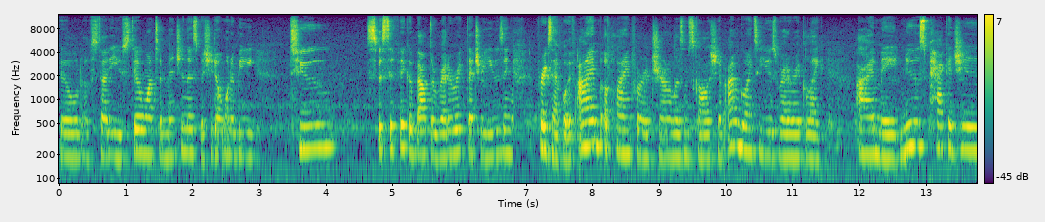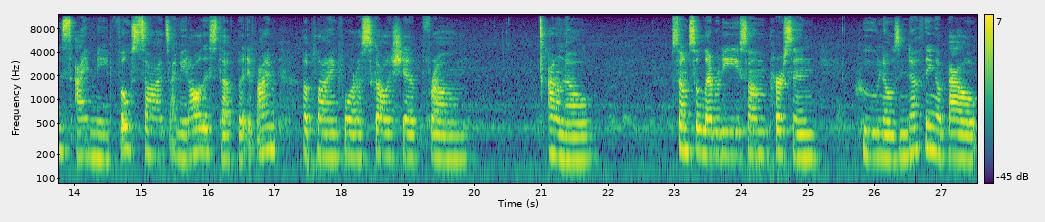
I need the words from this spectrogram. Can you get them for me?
field of study you still want to mention this but you don't want to be too specific about the rhetoric that you're using for example if I'm applying for a journalism scholarship I'm going to use rhetoric like I made news packages I made VOSOTs I made all this stuff but if I'm applying for a scholarship from, I don't know, some celebrity, some person who knows nothing about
